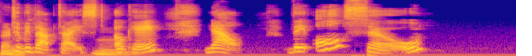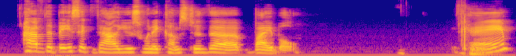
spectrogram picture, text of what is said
Fair to be baptized. Hmm. Okay. Now, they also have the basic values when it comes to the Bible. Okay.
